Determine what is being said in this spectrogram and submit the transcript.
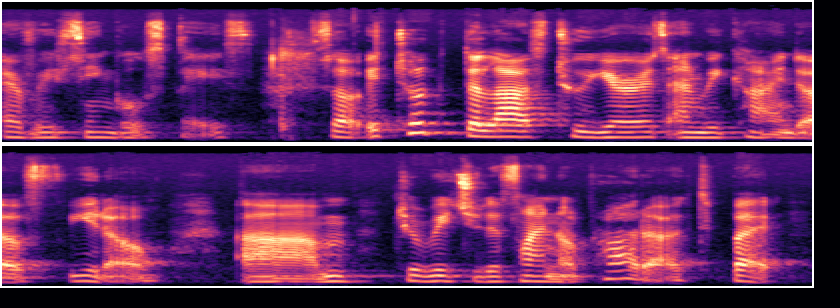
every single space. So it took the last two years and we kind of, you know, um, to reach the final product. But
